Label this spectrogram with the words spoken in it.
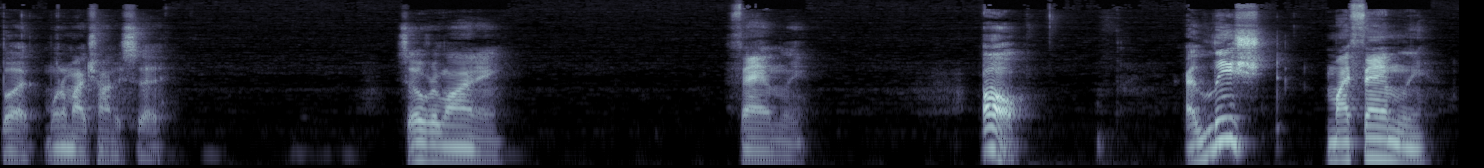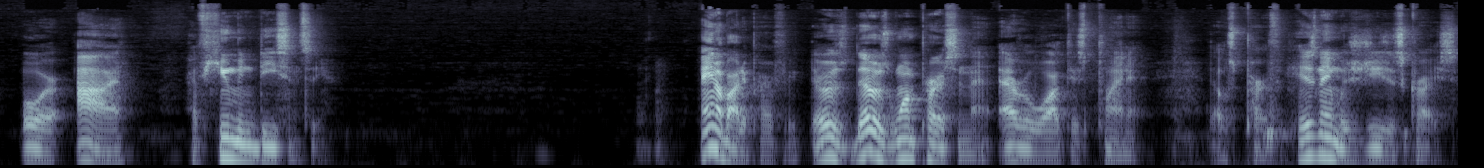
but what am I trying to say? Silver lining. Family. Oh. At least my family or I have human decency. Ain't nobody perfect. There was there was one person that ever walked this planet that was perfect. His name was Jesus Christ.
